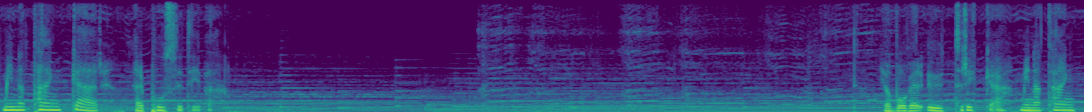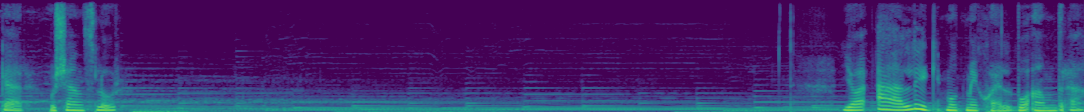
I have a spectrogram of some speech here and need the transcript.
Mina tankar är positiva. Jag vågar uttrycka mina tankar och känslor. Jag är ärlig mot mig själv och andra.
